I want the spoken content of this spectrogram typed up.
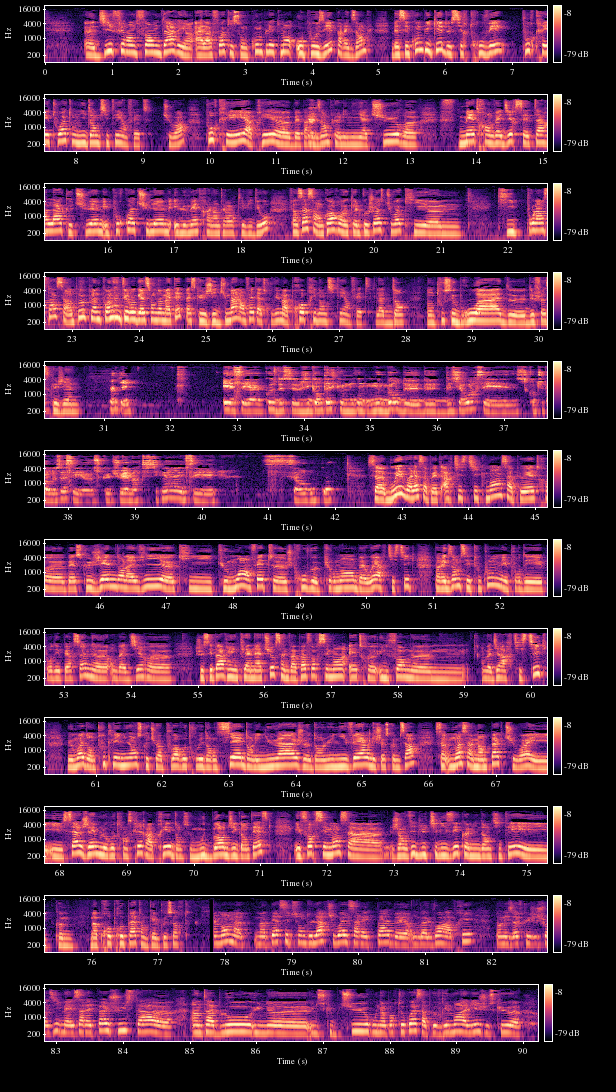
euh, différentes formes d'art et à la fois qui sont complètement opposées par exemple, ben c'est compliqué de s'y retrouver pour créer toi ton identité en fait, tu vois, pour créer après euh, ben, par exemple les miniatures, mettre on va dire cet art là que tu aimes et pourquoi tu l'aimes et le mettre à l'intérieur de tes vidéos. Enfin ça c'est encore quelque chose tu vois qui est qui pour l'instant c'est un peu plein de points d'interrogation dans ma tête parce que j'ai du mal en fait à trouver ma propre identité en fait là-dedans, dans tout ce brouhaha de, choses que j'aime. Ok. Et c'est à cause de ce gigantesque moodboard de, de, de tiroir, c'est quand tu parles de ça, c'est euh, ce que tu aimes artistiquement ou c'est ça regroupe quoi? Ça, oui, voilà, ça peut être artistiquement, ça peut être euh, ben, ce que j'aime dans la vie, euh, qui, que moi, en fait, euh, je trouve purement, ben ouais, artistique. Par exemple, c'est tout con, mais pour des, pour des personnes, on va dire, je sais pas, rien que la nature, ça ne va pas forcément être une forme, euh, on va dire, artistique. Mais moi, dans toutes les nuances que tu vas pouvoir retrouver dans le ciel, dans les nuages, dans l'univers, les choses comme ça, ça moi, ça m'impacte, tu vois. Et, ça, j'aime le retranscrire après dans ce mood board gigantesque. Et forcément, ça, j'ai envie de l'utiliser comme identité et comme ma propre patte en quelque sorte. Finalement, ma, ma perception de l'art, tu vois, elle s'arrête pas, ben, on va le voir après les œuvres que j'ai choisies, mais elle s'arrête pas juste à un tableau, une, une sculpture ou n'importe quoi. Ça peut vraiment aller jusque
